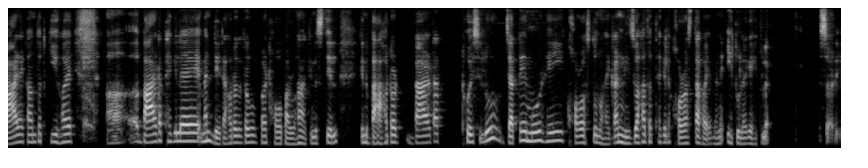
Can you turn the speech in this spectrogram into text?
বাৰ একাউণ্টত কি হয় বাৰ এটাত থাকিলে মানে দেউতাহঁতৰ তাতো বাৰু থ'ব পাৰোঁ হা কিন্তু ষ্টিল কিন্তু বাহঁতৰ বাৰ এটাত থৈছিলোঁ যাতে মোৰ সেই খৰচটো নহয় কাৰণ নিজৰ হাতত থাকিলে খৰচ এটা হয় মানে এইটো লাগে সেইটো লাগে চৰি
